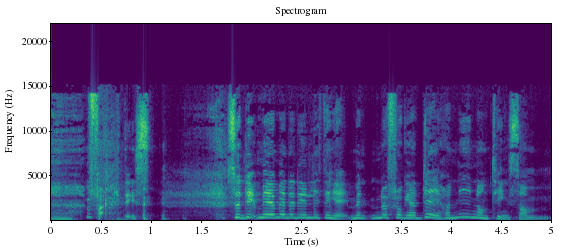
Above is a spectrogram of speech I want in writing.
mm. faktiskt. Så det, men jag menar det är en liten grej. Men, men då frågar jag dig, har ni någonting som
